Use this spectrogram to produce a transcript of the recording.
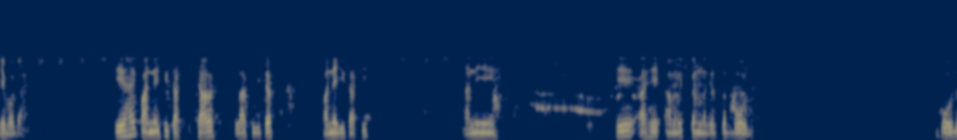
हे बघा. हे आहे पाण्याची टाकी. चार लाख लिटर पाण्याची टाकी. आणि हे आहे आंबेडकर नगरचं बोर्ड. बोर्ड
